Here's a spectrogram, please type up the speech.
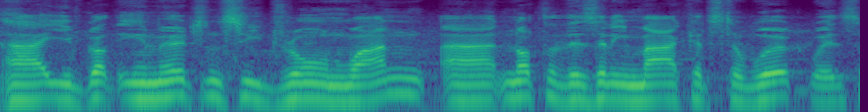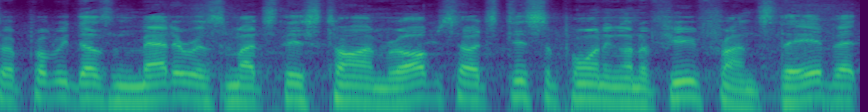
Uh, you've got the emergency drawn one. Uh, not that there's any markets to work with, so it probably doesn't matter as much this time, Rob. So it's disappointing on a few fronts there. But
